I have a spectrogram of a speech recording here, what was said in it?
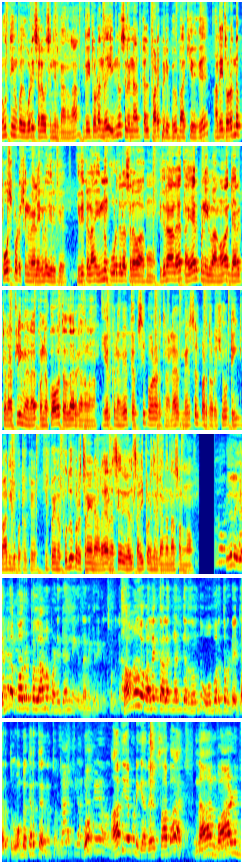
நூற்றி முப்பது கோடி செலவு செஞ்சிருக்காங்களாம் இதைத் தொடர்ந்து இன்னும் சில நாட்கள் படப்பிடிப்பு பாக்கி இருக்கு. அதைத் தொடர்ந்து போஸ்ட் ப்ரொடக்ஷன் வேலைகளும் இருக்கு. இதுக்கெல்லாம் இன்னும் கூடுதலாக செலவாகும். இதனால தயாரிப்பு நிர்வாகம் டேரக்டர் அட்லி மேலே கொஞ்சம் கோவத்தில் தான் இருக்காங்களாம் ஏற்கனவே பெப்சி போராட்டத்தினால மெர்சல் படத்தோட ஷூட்டிங் பாதிக்கப்பட்டிருக்கு. இப்போ இந்த புது பிரச்சனையினால ரசிகர்கள் சளிப்படைஞ்சிருக்காங்கன்னு தான் சொன்னோம் இதுல என்ன பொறுப்பு இல்லாம பண்ணிட்டேன்னு நீங்க நினைக்கிறீங்க? சொல்லுங்க. சமூக வலைத்தளங்கள்ங்கிறது வந்து ஒவ்வொருத்தருடைய கருத்து. உங்க கருத்து என்ன சொல்லுங்க? ஓ அது எப்படிங்க அது சபாஷ் நான் வாழும்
